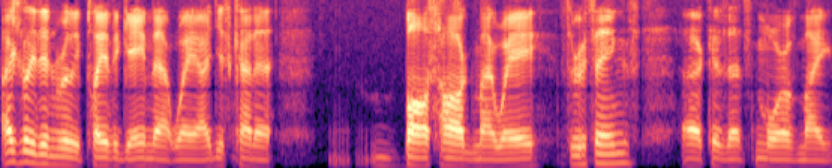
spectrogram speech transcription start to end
I actually didn't really play the game that way. I just kind of boss hogged my way through things because uh, that's more of my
